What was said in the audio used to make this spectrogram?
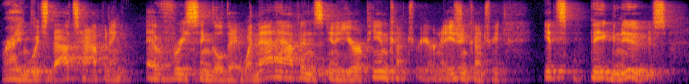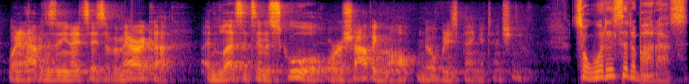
right. in which that's happening every single day. When that happens in a European country or an Asian country, it's big news. When it happens in the United States of America, unless it's in a school or a shopping mall, nobody's paying attention. So, what is it about us?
